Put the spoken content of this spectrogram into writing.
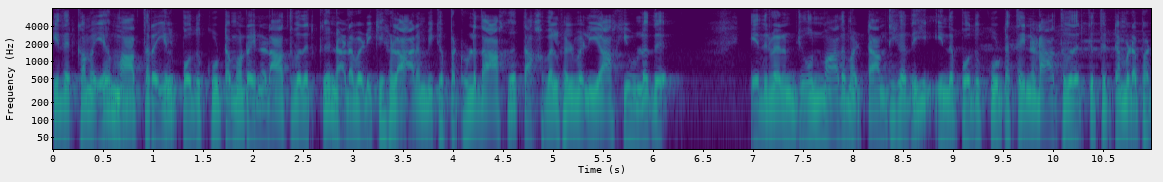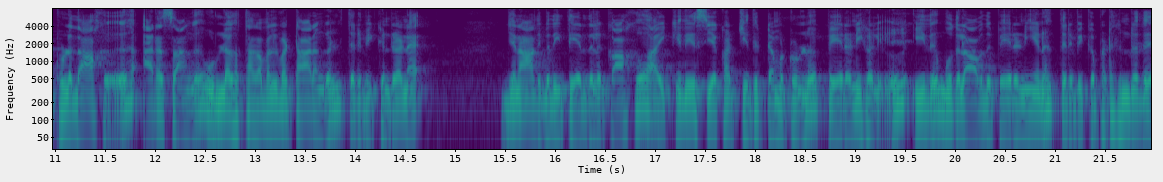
இதற்கமைய மாத்திரையில் பொதுக்கூட்டம் ஒன்றை நடாத்துவதற்கு நடவடிக்கைகள் ஆரம்பிக்கப்பட்டுள்ளதாக தகவல்கள் வெளியாகியுள்ளது. எதிர்வரும் ஜூன் மாதம் எட்டாம் திகதி இந்த பொதுக்கூட்டத்தை நடாத்துவதற்கு திட்டமிடப்பட்டுள்ளதாக அரசாங்க உள்ளக தகவல் வட்டாரங்கள் தெரிவிக்கின்றன. ஜனாதிபதி தேர்தலுக்காக ஐக்கிய தேசிய கட்சி திட்டமிட்டுள்ள பேரணிகளில் இது முதலாவது பேரணி என தெரிவிக்கப்படுகின்றது.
